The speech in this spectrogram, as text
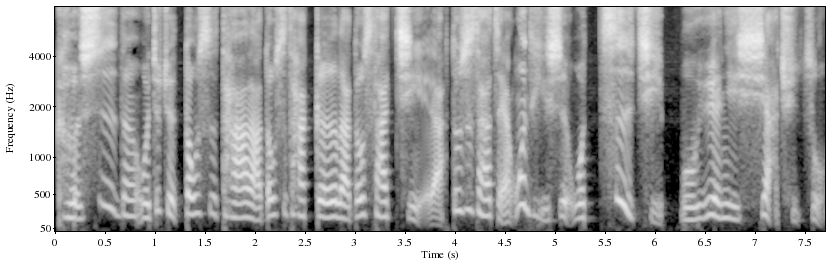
可是呢，我就觉得都是他啦，都是他哥啦，都是他姐啦，都是他怎样？问题是我自己。不愿意下去做，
